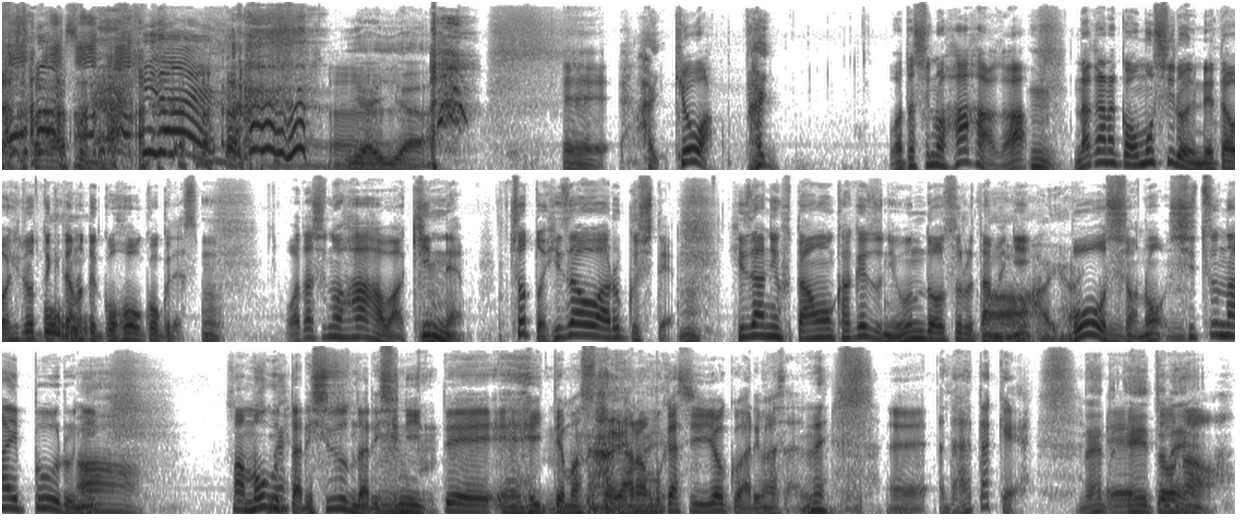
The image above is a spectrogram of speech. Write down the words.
なっておりますんで、い。やいや。えーはい。今日ははい。私の母が、なかなか面白いネタを拾ってきたのでご報告です。私の母は近年、ちょっと膝を悪くして、膝に負担をかけずに運動するために、某所の室内プールに、あまあ、潜ったり沈んだりしに行って、えー行ってますあの昔よくありましたね。えー、何やったっけ？えーっとな、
